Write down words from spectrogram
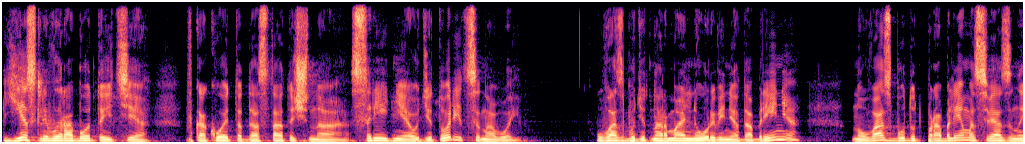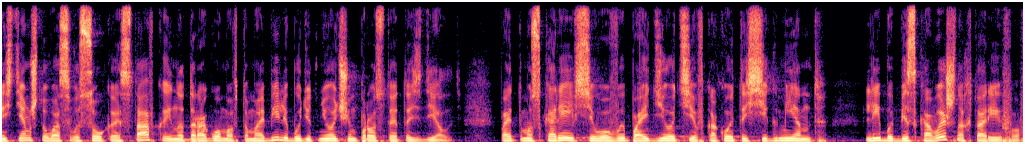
Если вы работаете в какой-то достаточно средней аудитории ценовой, у вас будет нормальный уровень одобрения, но у вас будут проблемы, связанные с тем, что у вас высокая ставка, и на дорогом автомобиле будет не очень просто это сделать. Поэтому, скорее всего, вы пойдете в какой-то сегмент либо без КВшных тарифов,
